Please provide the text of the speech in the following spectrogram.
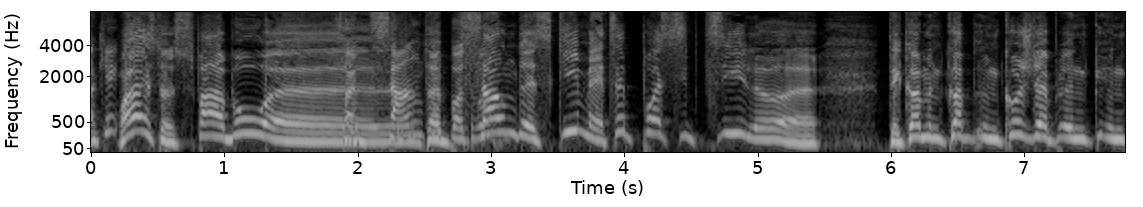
OK. Ouais, c'est un super beau. euh, C'est un petit centre, un pas petit trop? centre de ski, mais tu sais, pas si petit, là. euh, T'es comme une, coupe, une couche de une, une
